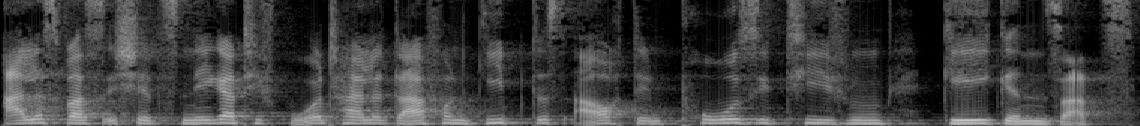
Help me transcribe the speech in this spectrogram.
alles, was ich jetzt negativ beurteile, davon gibt es auch den positiven Gegensatz.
